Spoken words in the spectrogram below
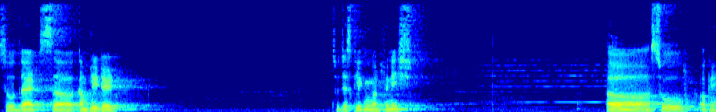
So that's uh, completed. So just clicking on finish. Uh, so, okay.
